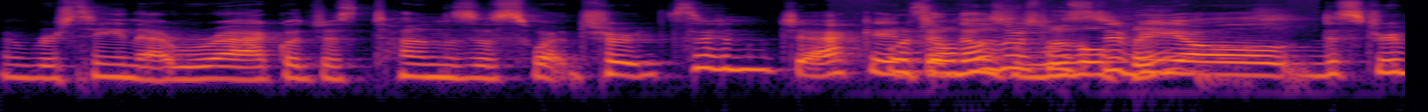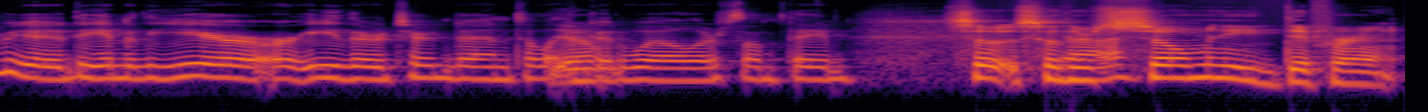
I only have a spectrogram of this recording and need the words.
I remember seeing that rack with just tons of sweatshirts and jackets, all and those are supposed to be all distributed at the end of the year, or either turned into like Yep. Goodwill or something. So so Yeah. there's so many different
